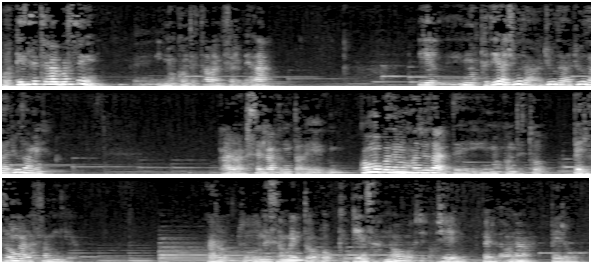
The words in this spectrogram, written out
¿Por qué hiciste algo así? Y nos contestaba enfermedad. Y, nos pedía ayuda, ayuda, ayuda, ayúdame. Claro, al ser la pregunta de ¿cómo podemos ayudarte? Y nos contestó, perdón a la familia. Claro, tú en ese momento, pues, ¿qué piensas, no? Oye, perdona, pero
